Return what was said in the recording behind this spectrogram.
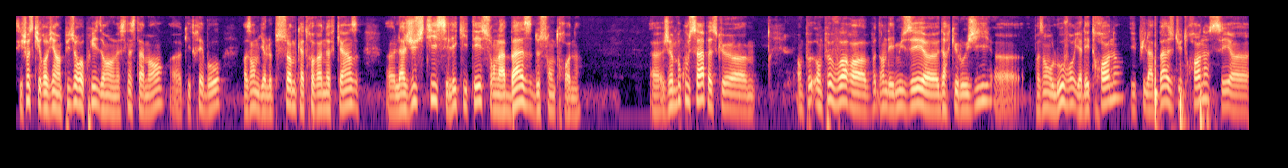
C'est quelque chose qui revient à plusieurs reprises dans l'Ancien Testament, qui est très beau. Par exemple, il y a le psaume 89, 15. Euh, la justice et l'équité sont la base de son trône. Euh, J'aime beaucoup ça parce que On peut, on peut voir euh, dans des musées euh, d'archéologie, euh, par exemple au Louvre, il y a des trônes, et puis la base du trône, c'est euh,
